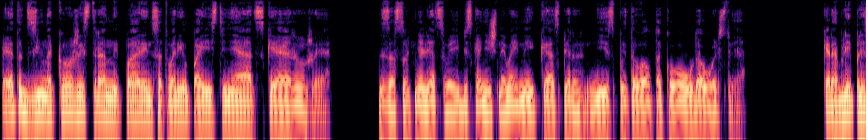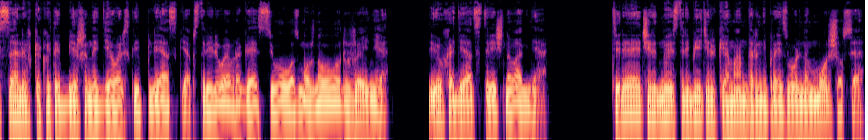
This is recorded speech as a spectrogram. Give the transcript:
Этот зеленокожий странный парень сотворил поистине адское оружие. За сотни лет своей бесконечной войны Каспер не испытывал такого удовольствия. Корабли плясали в какой-то бешеной дьявольской пляске, обстреливая врага из всего возможного вооружения и уходя от встречного огня. Теряя очередной истребитель, командир непроизвольно морщился.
